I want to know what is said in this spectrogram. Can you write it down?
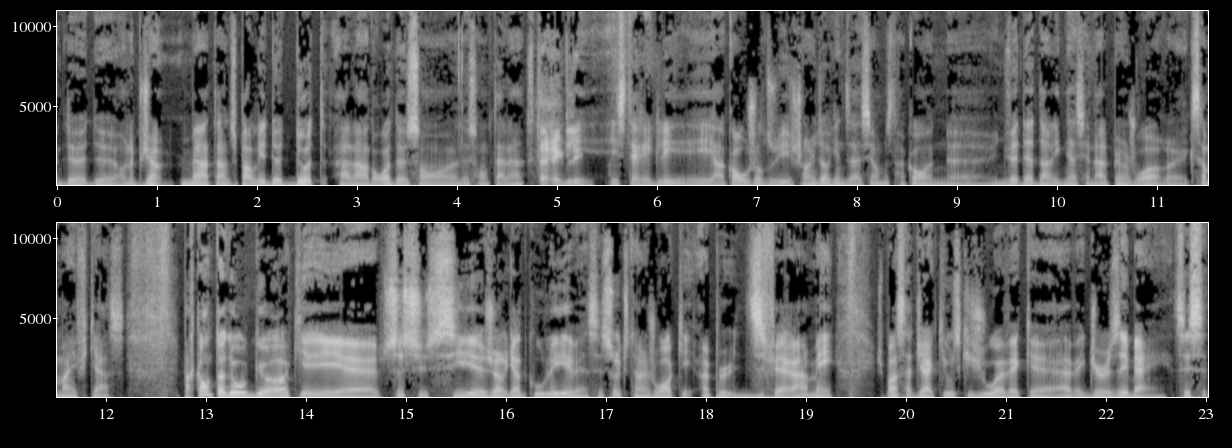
de, on n'a plus jamais entendu parler de doute à l'endroit de son, de son talent. C'était réglé. Et, c'était réglé. Et encore aujourd'hui, il a changé d'organisation, mais c'est encore une, vedette dans la Ligue nationale, puis un joueur euh, extrêmement efficace. Par contre, tu as d'autres gars qui est. Euh, si, je regarde couler, ben, c'est sûr que c'est un joueur qui est un peu différent, mais je pense à Jack Hughes qui joue avec, euh, avec Jersey. Ben, tu sais,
